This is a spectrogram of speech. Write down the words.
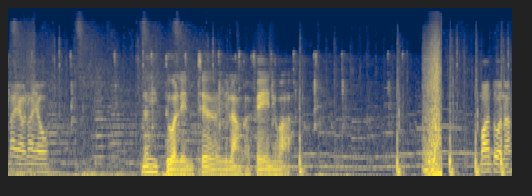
หน้าเอลหน้าเอลเฮ้ยตัวเลนเจอร์อยู่หลังคาเฟ่นี่หว่าบ้านตัวนะ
